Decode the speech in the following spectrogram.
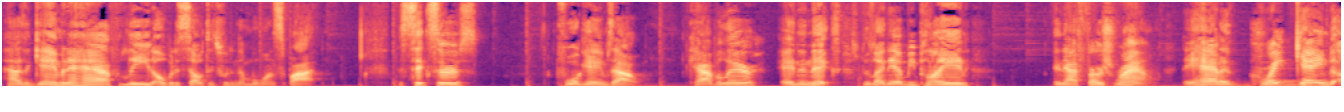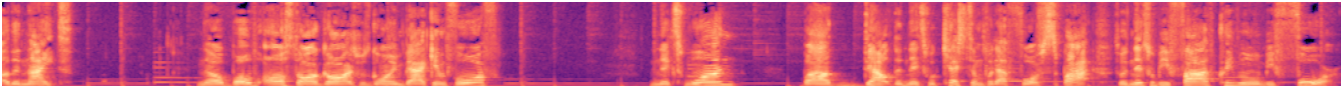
has a game and a half lead over the Celtics for the number one spot. The Sixers, four games out. Cavalier and the Knicks look like they'll be playing in that first round. They had a great game the other night. Know, both all-star guards was going back and forth. Knicks won, but I doubt the Knicks will catch them for that fourth spot. So the Knicks will be five, Cleveland will be four.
